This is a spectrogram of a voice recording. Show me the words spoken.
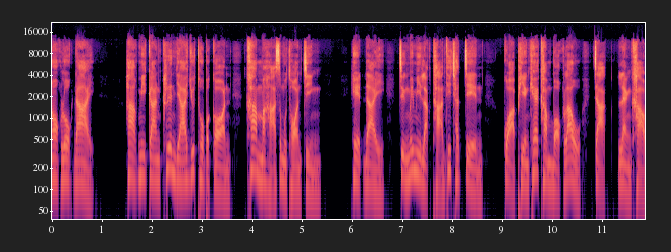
นอกโลกได้ หากมีการเคลื่อนย้ายยุทโธปกรณ์ ข้ามมหาสมุทรจริง เหตุใดจึงไม่มีหลักฐานที่ชัดเจน กว่าเพียงแค่คำบอกเล่าจากแหล่งข่าว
